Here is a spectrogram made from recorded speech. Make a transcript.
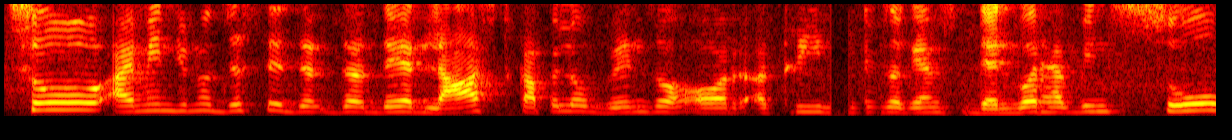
So I mean, you know, just the, the, their last couple of wins or, or uh, three wins against Denver have been so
